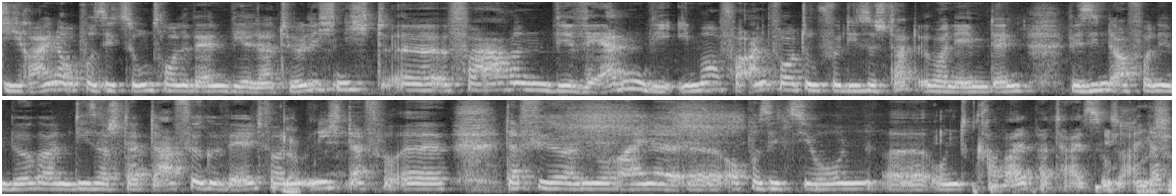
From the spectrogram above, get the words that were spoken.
die reine Oppositionsrolle werden wir natürlich nicht äh, fahren. Wir werden wie immer Verantwortung für diese Stadt übernehmen, denn wir sind auch von den Bürgern dieser Stadt dafür gewählt worden ja. und nicht dafür, äh, dafür nur eine äh, Opposition äh, und Krawallpartei zu sein, das,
